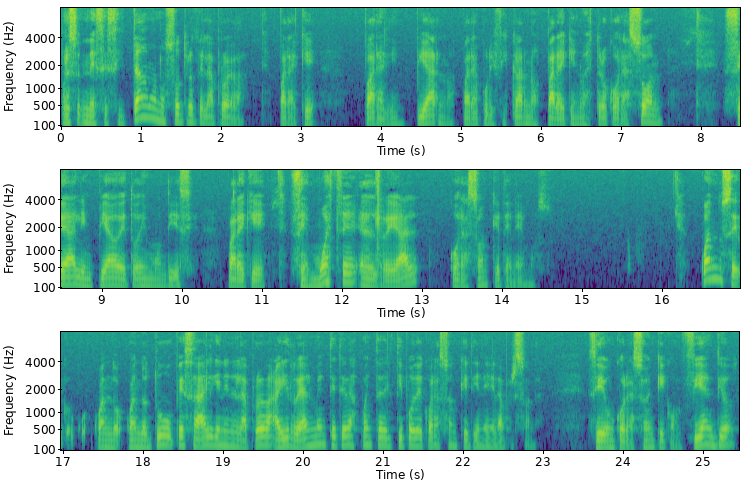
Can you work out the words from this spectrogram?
Por eso necesitamos nosotros de la prueba. ¿Para qué? Para limpiarnos, para purificarnos, para que nuestro corazón sea limpiado de toda inmundicia para que se muestre el real corazón que tenemos. Cuando, se, cuando, cuando tú ves a alguien en la prueba, ahí realmente te das cuenta del tipo de corazón que tiene la persona. Si es un corazón que confía en Dios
